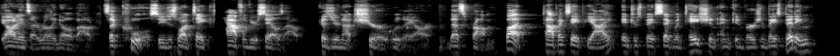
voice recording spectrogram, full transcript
the audience I really know about. It's like cool. So you just want to take half of your sales out because you're not sure who they are. That's a problem. But Topics API, interest based segmentation, and conversion based bidding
